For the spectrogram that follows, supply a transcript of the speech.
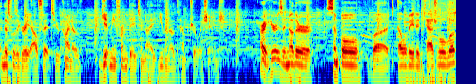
And this was a great outfit to kind of get me from day to night, even though the temperature would change. All right, here is another simple but elevated casual look.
